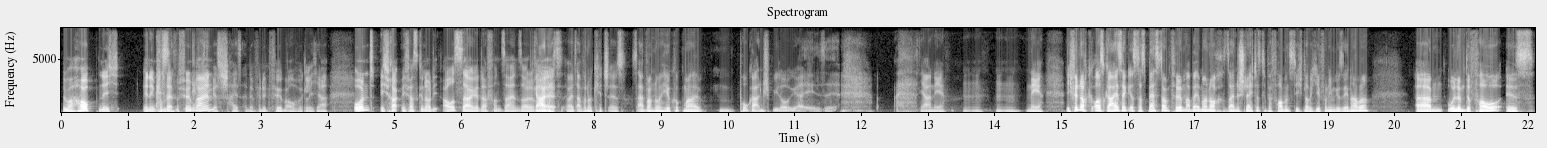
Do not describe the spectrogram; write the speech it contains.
überhaupt nicht in den kompletten Film rein. Richtiges Scheißende für den Film auch wirklich, ja. Und ich frage mich, was genau die Aussage davon sein soll. Gar weil, nichts, weil es einfach nur Kitsch ist. Es ist einfach nur, hier, guck mal, Poker-Anspielung. ja, ist, äh. Ja, nee. Mm, mm, mm, nee. Ich finde auch, Oscar Isaac ist das Beste am Film, aber immer noch seine schlechteste Performance, die ich, glaube ich, je von ihm gesehen habe. Ähm, Willem Dafoe ist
